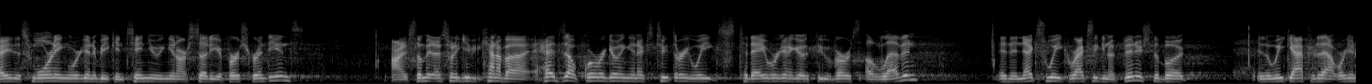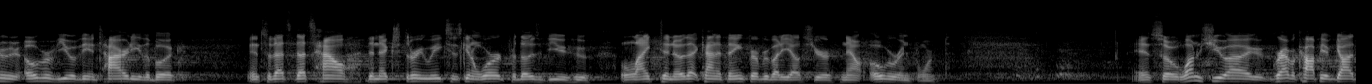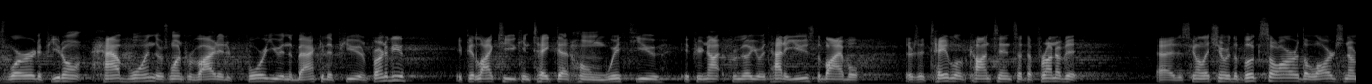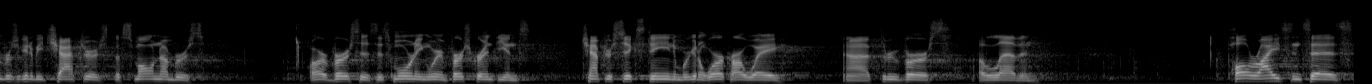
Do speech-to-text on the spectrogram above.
Hey, this morning we're going to be continuing in our study of 1 Corinthians. All right, so me, I just want to give you kind of a heads up where we're going the next two, three weeks. Today we're going to go through verse 11. And the next week we're actually going to finish the book. And the week after that, we're going to do an overview of the entirety of the book. And so that's, that's how the next three weeks is going to work for those of you who like to know that kind of thing. For everybody else, you're now over informed. And so, why don't you uh, grab a copy of God's Word? If you don't have one, there's one provided for you in the back of the pew in front of you. If you'd like to, you can take that home with you. If you're not familiar with how to use the Bible, there's a table of contents at the front of it. Uh, it's going to let you know where the books are. The large numbers are going to be chapters, the small numbers are verses. This morning, we're in 1 Corinthians chapter 16, and we're going to work our way uh, through verse 11. Paul writes and says,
